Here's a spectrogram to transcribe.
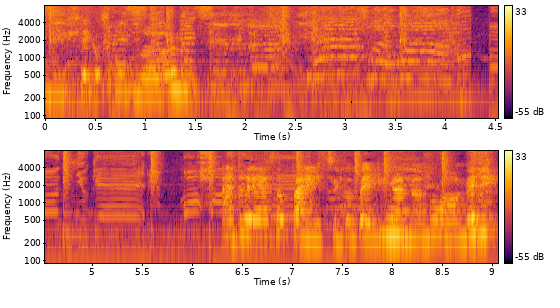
e ele chega pulando. Adorei essa parte do velho enganando o homem.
